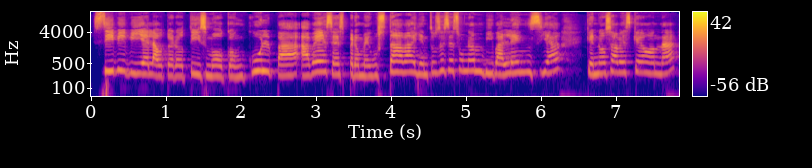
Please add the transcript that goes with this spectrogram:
sí viví el autoerotismo con culpa a veces, pero me gustaba y entonces es una ambivalencia que no sabes qué onda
